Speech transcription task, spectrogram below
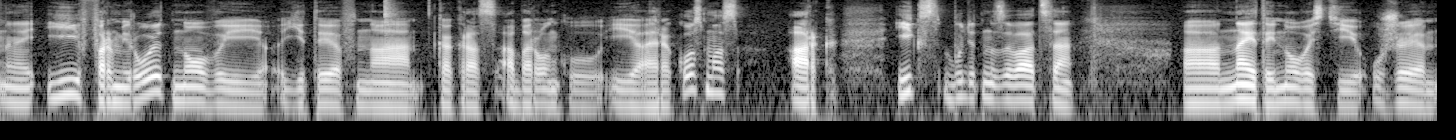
э, и формирует новый ETF на как раз оборонку и аэрокосмос. ARK X будет называться. Э, на этой новости уже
